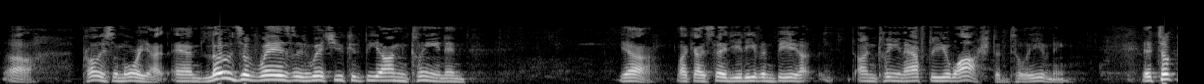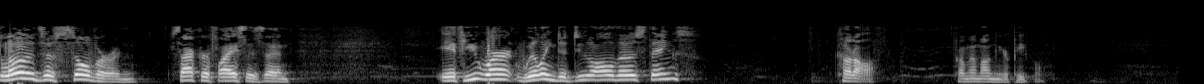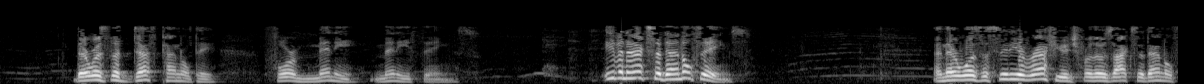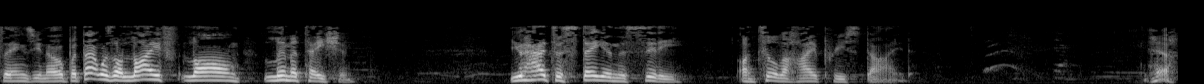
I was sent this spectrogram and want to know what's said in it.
uh, probably some more yet, and loads of ways in which you could be unclean and yeah, like I said, you'd even be unclean after you washed until evening. It took loads of silver and sacrifices and if you weren't willing to do all those things, cut off from among your people. There was the death penalty for many, many things. Even accidental things. And there was a city of refuge for those accidental things, you know, but that was a lifelong limitation. You had to stay in the city until the high priest died. Yeah.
